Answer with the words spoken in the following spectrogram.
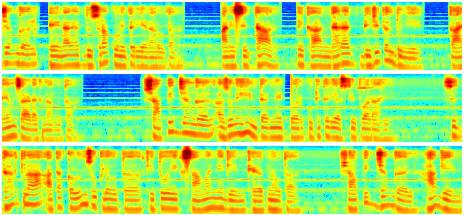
जंगल खेळणाऱ्या दुसरा कोणीतरी येणार होता. आणि सिद्धार्थ एका अंधाऱ्यात डिजिटल दुनियेत कायमचा अडकणार होता. शापित जंगल अजूनही इंटरनेटवर कुठेतरी अस्तित्वात आहे. सिद्धार्थला आता कळून चुकलं होतं की तो एक सामान्य गेम खेळत नव्हता. शापित जंगल हा गेम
